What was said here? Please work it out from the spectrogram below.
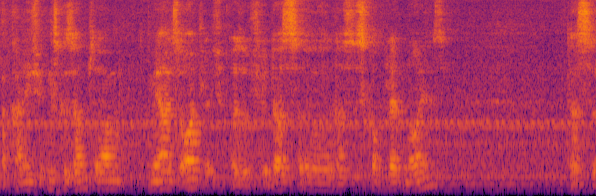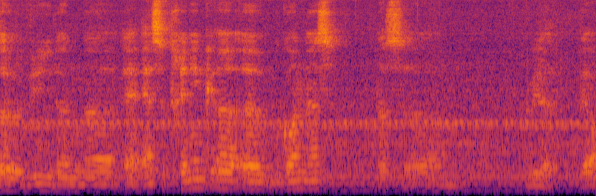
Da kann ich insgesamt sagen, mehr als ordentlich. Also für das, äh, dass es komplett neu ist, dass äh, wie dann äh, erste Training begonnen ist, dass, wir, ja,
